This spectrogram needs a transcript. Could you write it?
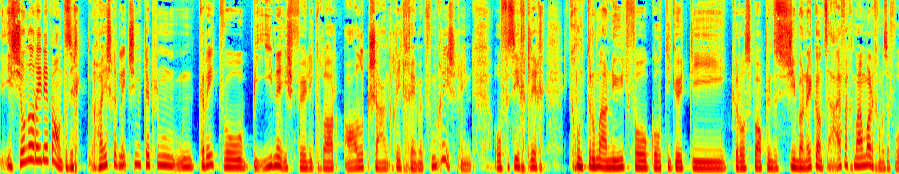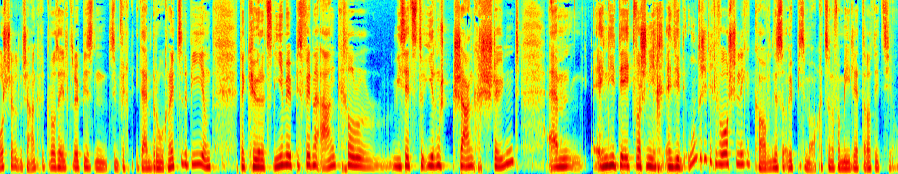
ist schon noch relevant. Also ich habe gerade letztens mit jemandem geredet, wo bei ihnen ist völlig klar, alle Geschenke kommen vom Christkind. Offensichtlich kommt darum auch nichts von Gotti, Götti, Grosspapi. Und das ist scheinbar nicht ganz einfach manchmal. Ich kann mir so vorstellen, dann schenken Grosseltern etwas, dann sind vielleicht in diesem Brauch nicht so dabei und dann hören sie nie etwas für den Enkel, wie sie jetzt zu ihrem Geschenk stehen. Ähm, haben die dort wahrscheinlich, haben die unterschiedliche Vorstellungen gehabt, wenn ihr so etwas macht, so eine Familientradition?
